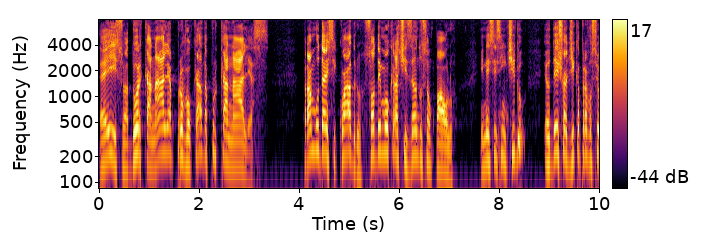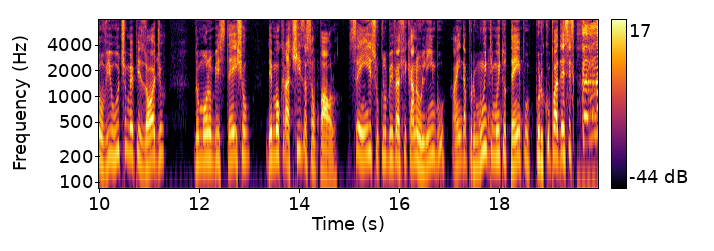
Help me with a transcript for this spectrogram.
É isso, a dor canalha provocada por canalhas. Para mudar esse quadro, só democratizando o São Paulo. E nesse sentido, eu deixo a dica para você ouvir o último episódio do Morumbi Station, Democratiza São Paulo. Sem isso, o clube vai ficar no limbo ainda por muito e muito tempo por culpa desses Canalha!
